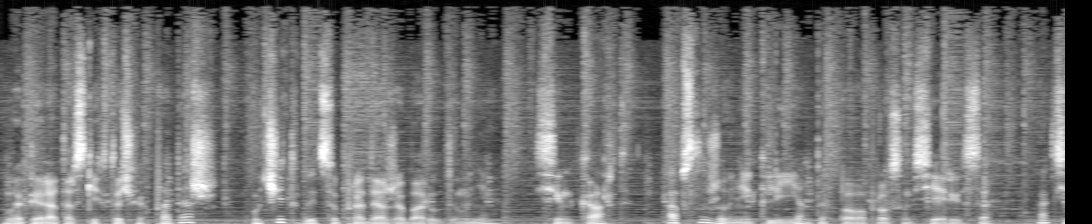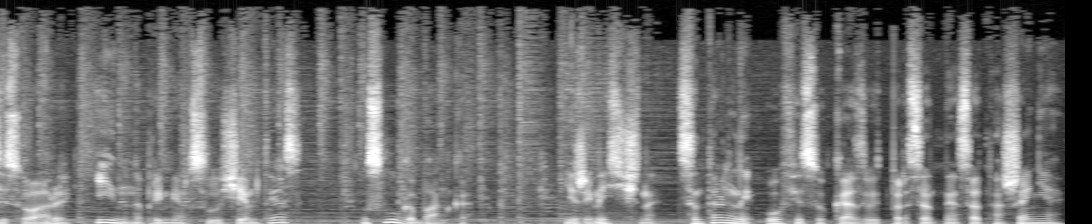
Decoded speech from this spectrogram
В операторских точках продаж учитываются продажи оборудования, сим-карт, обслуживание клиентов по вопросам сервиса, аксессуары и, например, в случае МТС, услуга банка. Ежемесячно центральный офис указывает процентное соотношение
